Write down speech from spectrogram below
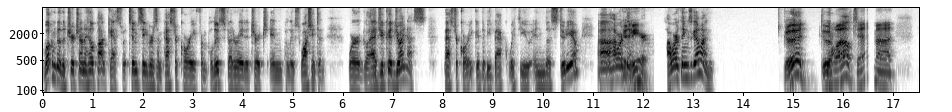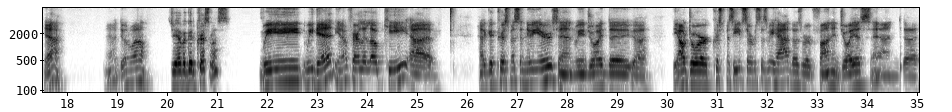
Welcome to the Church on a Hill podcast with Tim Severs and Pastor Corey from Palouse Federated Church in Palouse, Washington. We're glad you could join us. Pastor Corey, good to be back with you in the studio. Uh, how are good things? to be here? How are things going? Good, doing Yeah. well, Tim. Uh, yeah, yeah, doing well. Did you have a good Christmas? We we did, you know, fairly low key. Uh, had a good Christmas and New Year's, and we enjoyed the uh, the outdoor Christmas Eve services we had. Those were fun and joyous, and uh,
